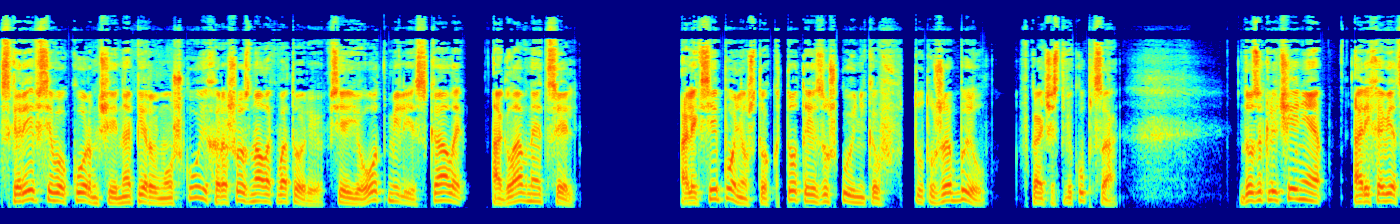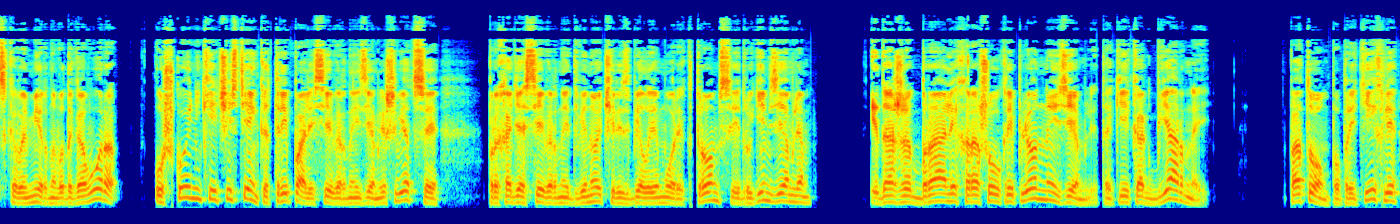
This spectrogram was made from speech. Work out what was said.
Скорее всего, кормчий на первом ушку и хорошо знал акваторию, все ее отмели, скалы, а главная — цель. Алексей понял, что кто-то из ушкуйников тут уже был в качестве купца. До заключения Ореховецкого мирного договора ушкуйники частенько трепали северные земли Швеции, проходя северной двиной через Белое море к Тромсе и другим землям, и даже брали хорошо укрепленные земли, такие как Бьярный. Потом попритихли,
